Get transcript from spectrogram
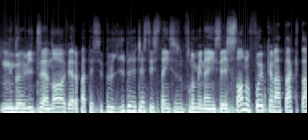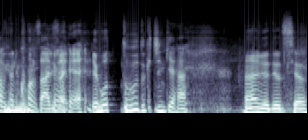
em 2019, era pra ter sido líder de assistências no Fluminense. Ele só não foi porque no ataque tava o Ione Gonzalez, velho. Errou tudo que tinha que errar. Ai, meu Deus do céu.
